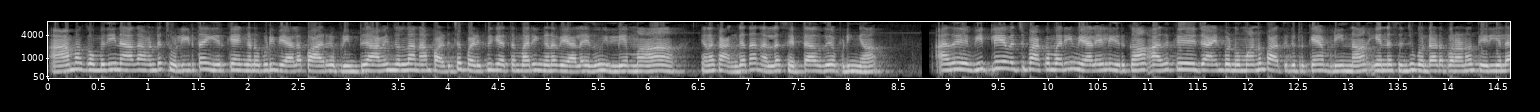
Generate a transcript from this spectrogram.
ஆமா குமுதி நான் தான் அவன்கிட்ட சொல்லிட்டு தான் இருக்கேன். எங்கன கூடி வேலை பாரு அப்படின்ட்டு. அவன் சொல்லலாம் நான் படிச்ச படிப்புக்கு ஏற்ற மாதிரி இங்கே வேலை எதுவும் இல்லையம்மா. எனக்கு அங்கே தான் நல்லா செட் ஆகுது அப்படிங்க அது வீட்லேயே வச்சு பார்க்க மாதிரியும் வேலையில் இருக்கான். அதுக்கு ஜாயின் பண்ணுமான்னு பார்த்துக்கிட்டு இருக்கேன் அப்படின்னா என்ன செஞ்சு கொண்டாட போகிறானோ தெரியல.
